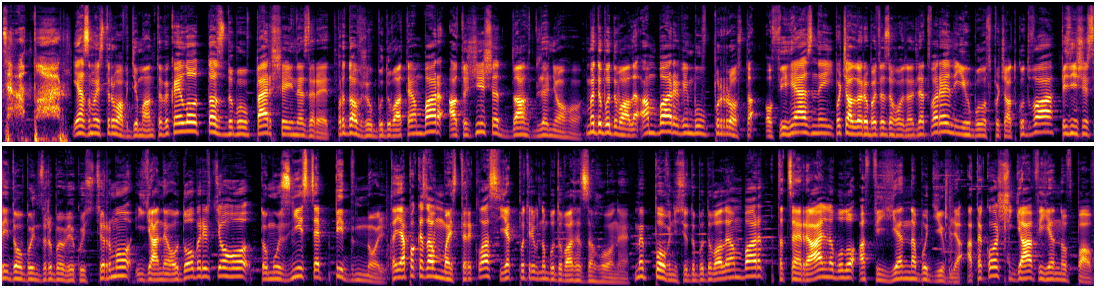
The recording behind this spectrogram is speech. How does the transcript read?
Це амбар. Я змайстрував діамантове кайло та здобув перший незерит. Продовжив будувати амбар, а точніше дах для нього. Ми добудували амбар, він був просто офігезний. Почали робити загони для тварин, їх було спочатку два. Пізніше цей довбень зробив якусь тюрму. Я не одобрив цього, тому зніс це під ноль. Та я показав майстер-клас, як потрібно будувати загони. Ми повністю добудували амбар, та це реально було офігенна будівля. А також я офігенно впав.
